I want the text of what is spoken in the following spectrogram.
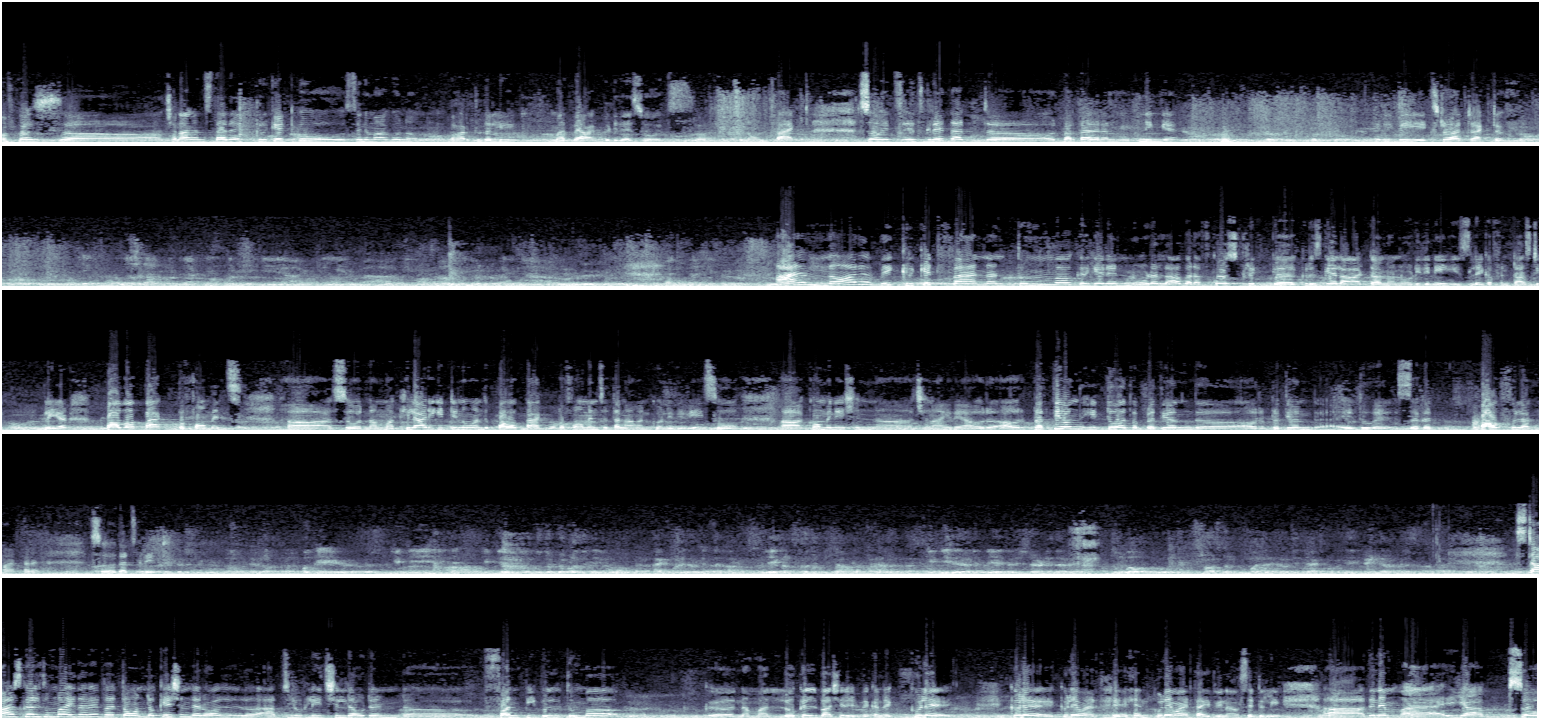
Of course ಚೆನ್ನಾಗಿ ಅನಿಸ್ತಾ ಇದೆ. ಕ್ರಿಕೆಟ್ಗೂ ಸಿನಿಮಾಗೂ ನಮ್ಮ ಭಾರತದಲ್ಲಿ ಮದುವೆ ಆಗಿಬಿಟ್ಟಿದೆ so it's it's known fact so it's it's great that ಅವ್ರು ಬರ್ತಾ ಇದ್ದಾರೆ ನಮ್ಮ ಓಪನಿಂಗ್ಗೆ it will be extra attractive I am not a big cricket fan ನಾನು ತುಂಬಾ ಕ್ರಿಕೆಟ್ ಏನು ನೋಡಲ್ಲ ಬಟ್ ಅಫ್ಕೋರ್ಸ್ ಕ್ರಿಸ್ ಗೇಲ್ ಆಟ ನಾನು ನೋಡಿದ್ದೀನಿ is like a fantastic player power pack performance so ನಮ್ಮ ಖಿಲಾಡಿಗಿಟ್ಟಿನೂ ಒಂದು ಪವರ್ ಪ್ಯಾಕ್ ಪರ್ಫಾರ್ಮೆನ್ಸ್ ಅಂತ ನಾವು ಅನ್ಕೊಂಡಿದ್ದೀವಿ ಸೊ ಕಾಂಬಿನೇಷನ್ ಚೆನ್ನಾಗಿದೆ. ಅವರು, ಅವ್ರ ಪ್ರತಿಯೊಂದು ಹಿಟ್ಟು ಅಥವಾ ಪ್ರತಿಯೊಂದು, ಅವ್ರ ಪ್ರತಿಯೊಂದು ಇದು ಸಖತ್ ಪವರ್ಫುಲ್ ಆಗಿ ಮಾಡ್ತಾರೆ. ಸೊ ದಟ್ಸ್ ಗ್ರೇಟ್ ಓಕೆ ಕಿಟಿ ಕಿಟಿ ಒಂದು ದೊಡ್ಡ ಬಳಗದಲ್ಲಿ ಆಕ್ಟ್ ಮಾಡಿದ್ದಾರೆ ಸ್ಟಾರ್ಸ್ಗಳು ತುಂಬಾ ಇದ್ದಾರೆ but on location there all absolutely chilled out and fun people ತುಂಬಾ, ಕ- ನಮ್ಮ ಲೋಕಲ್ ಭಾಷೆಯಲ್ಲಿ ಹೇಳ್ಬೇಕಂದ್ರೆ ಕುಳೆ ಕುಳೆ ಕುಳೆ ಮಾಡ್ತಾರೆ. ಕುಳೆ ಮಾಡ್ತಾ ಇದ್ವಿ ನಾವು ಸೆಟ್ಟಲ್ಲಿ ಅದನ್ನೇ ಯಾ ಸೊ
